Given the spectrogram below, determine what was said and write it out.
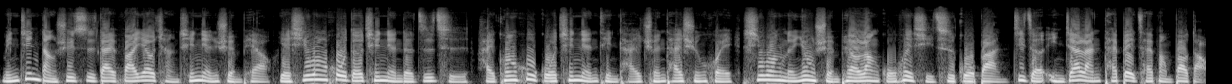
民进党蓄势待发，要抢青年选票，也希望获得青年的支持。海坤护国青年挺台全台巡回，希望能用选票让国会席次过半。记者尹嘉兰台北采访报道。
